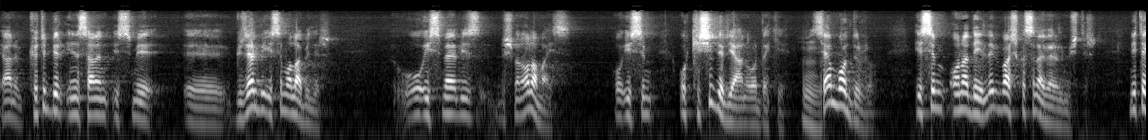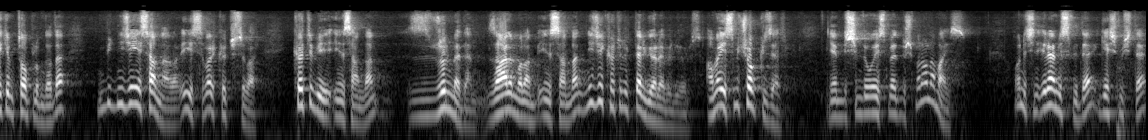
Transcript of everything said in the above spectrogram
Yani kötü bir insanın ismi e, güzel bir isim olabilir. O isme biz düşman olamayız. O isim o kişidir yani oradaki. Semboldür o. İsim ona değil de bir başkasına verilmiştir. Nitekim toplumda da nice insanlar var. İyisi var, kötüsü var. Kötü bir insandan, zulmeden, zalim olan bir insandan nice kötülükler görebiliyoruz. Ama ismi çok güzel. Yani biz şimdi o isme düşman olamayız. Onun için İrem ismi de geçmişte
